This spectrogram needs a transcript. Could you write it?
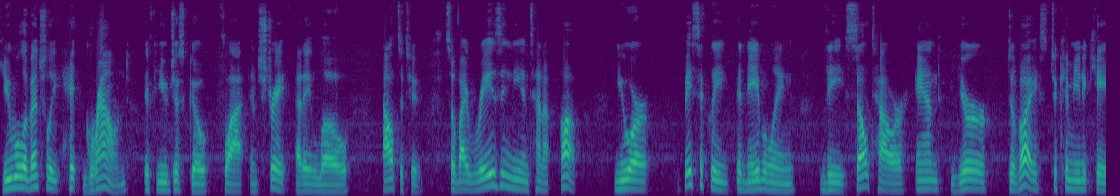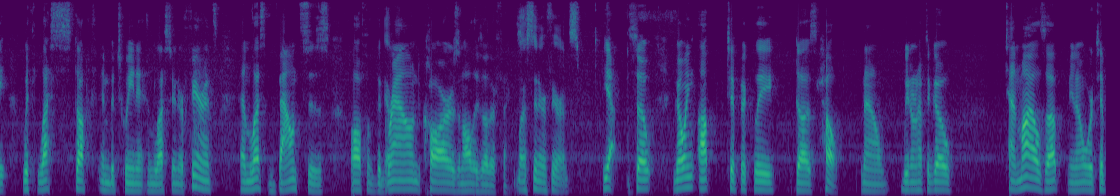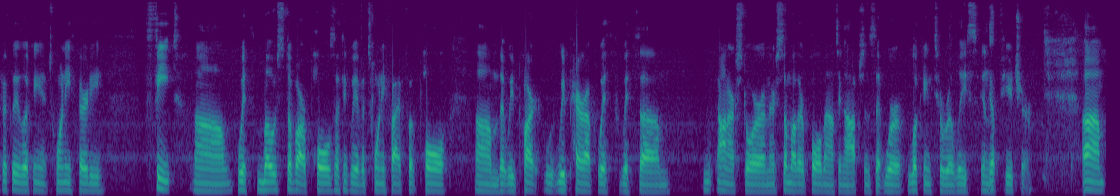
you will eventually hit ground if you just go flat and straight at a low altitude. So by raising the antenna up, you are basically enabling the cell tower and your device to communicate with less stuff in between it and less interference and less bounces off of the ground, cars, and all these other things. Less interference. Yeah, so going up typically does help. Now, we don't have to go 10 miles up, you know, we're typically looking at 20, 30 feet um, with most of our poles. I think we have a 25 foot pole um, that we part we pair up with with um, on our store, and there's some other pole mounting options that we're looking to release in Yep. the future. Um,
